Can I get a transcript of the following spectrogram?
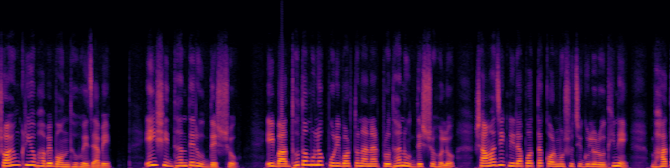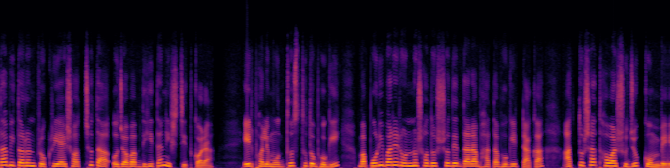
স্বয়ংক্রিয়ভাবে বন্ধ হয়ে যাবে। এই সিদ্ধান্তের উদ্দেশ্য। এই বাধ্যতামূলক পরিবর্তন আনার প্রধান উদ্দেশ্য হল সামাজিক নিরাপত্তা কর্মসূচিগুলোর অধীনে ভাতা বিতরণ প্রক্রিয়ায় স্বচ্ছতা ও জবাবদিহিতা নিশ্চিত করা। এর ফলে মধ্যস্থুত ভোগী বা পরিবারের অন্য সদস্যদের দ্বারা ভাতাভোগীর টাকা আত্মসাৎ হওয়ার সুযোগ কমবে।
